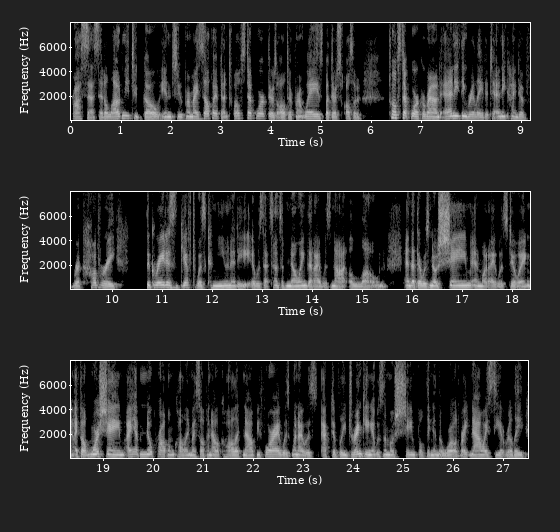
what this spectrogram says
process. It allowed me to go into, for myself, I've done 12 step work. There's all different ways, but there's also 12 step work around anything related to any kind of recovery the greatest gift was community. It was that sense of knowing that I was not alone and that there was no shame in what I was doing. I felt more shame. I have no problem calling myself an alcoholic now. Before I was, when I was actively drinking, it was the most shameful thing in the world. Right now, I see it really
